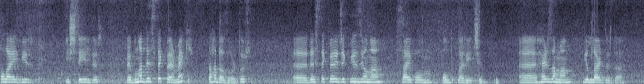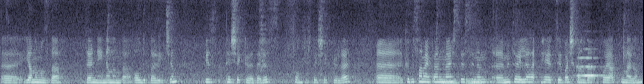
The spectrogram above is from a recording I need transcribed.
kolay bir iş değildir ve buna destek vermek daha da zordur. Ee, destek verecek vizyona sahip ol- oldukları için e, her zaman yıllardır da e, yanımızda, derneğin yanında oldukları için biz teşekkür ederiz. Sonsuz teşekkürler. Ee, Kıbrıs Amerikan Üniversitesi'nin e, mütevelli heyeti başkanı da Toya Akpınar'ın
